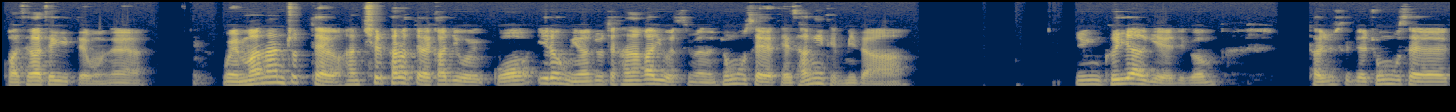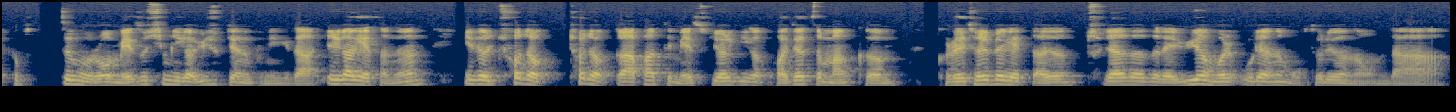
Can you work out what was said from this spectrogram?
과세가 되기 때문에 웬만한 주택 한 7, 8억짜리 가지고 있고 1억 미만 주택 하나 가지고 있으면 종부세 대상이 됩니다. 지금 그 이야기예요. 지금 다주택자 종부세 급등으로 매수 심리가 위축되는 분위기다. 일각에서는 이들 초적, 초저가 아파트 매수 열기가 과됐던 만큼 거래 절벽에 따른 투자자들의 위험을 우려하는 목소리도 나온다.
